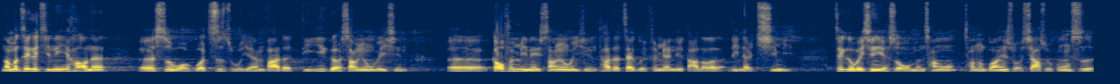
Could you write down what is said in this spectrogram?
那么这个吉林一号呢，呃，是我国自主研发的第一个商用卫星，呃，高分辨率商用卫星，它的在轨分辨率达到了零点七米。这个卫星也是我们长长春光研所下属公司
